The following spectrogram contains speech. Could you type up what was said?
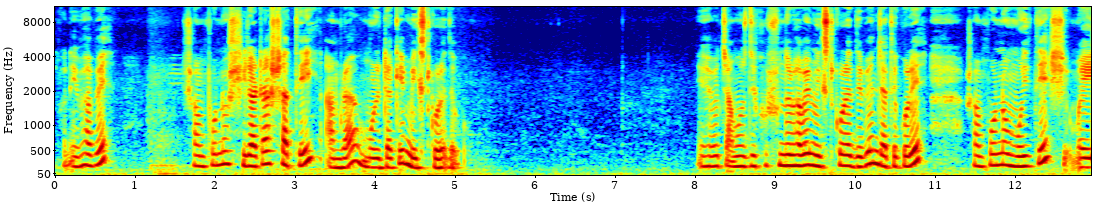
এখন এভাবে সম্পূর্ণ শিরাটার সাথেই আমরা মুড়িটাকে মিক্সড করে দেব। এভাবে চামচ দিয়ে খুব সুন্দরভাবে মিক্সড করে দেবেন যাতে করে সম্পূর্ণ মুড়িতে এই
